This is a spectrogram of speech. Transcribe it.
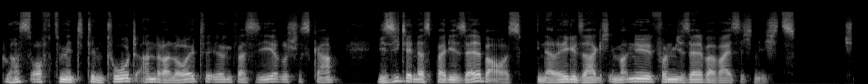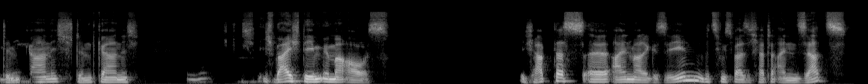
Du hast oft mit dem Tod anderer Leute irgendwas Seherisches gehabt. Wie sieht denn das bei dir selber aus? In der Regel sage ich immer, nee, von mir selber weiß ich nichts. Stimmt mhm. gar nicht, stimmt gar nicht. Mhm. Ich, ich weiche dem immer aus. Ich habe das äh, einmal gesehen, beziehungsweise ich hatte einen Satz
